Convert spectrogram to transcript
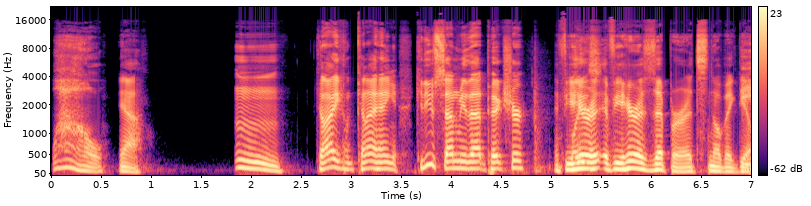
Wow. Yeah. Mm. Can I can I hang? Can you send me that picture? If you hear Please? if you hear a zipper, it's no big deal.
